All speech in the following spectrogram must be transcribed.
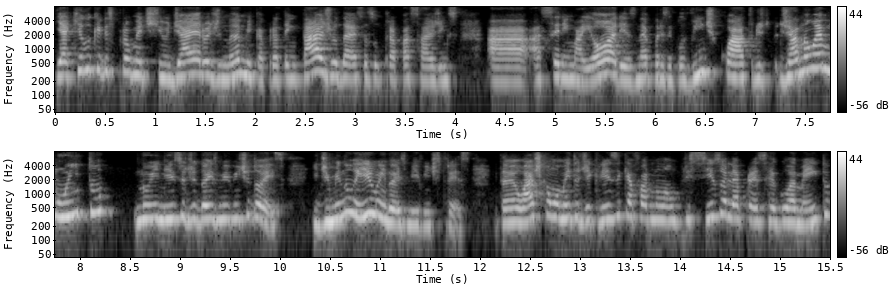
e aquilo que eles prometiam de aerodinâmica para tentar ajudar essas ultrapassagens a, a serem maiores, né? Por exemplo, 24 já não é muito no início de 2022 e diminuiu em 2023. Então, eu acho que é um momento de crise que a Fórmula 1 precisa olhar para esse regulamento,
